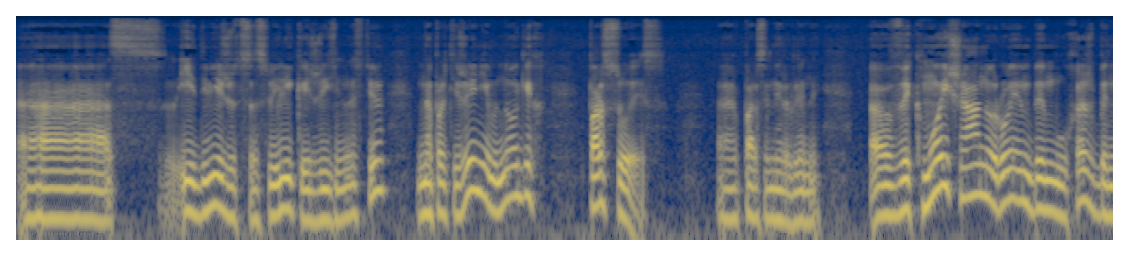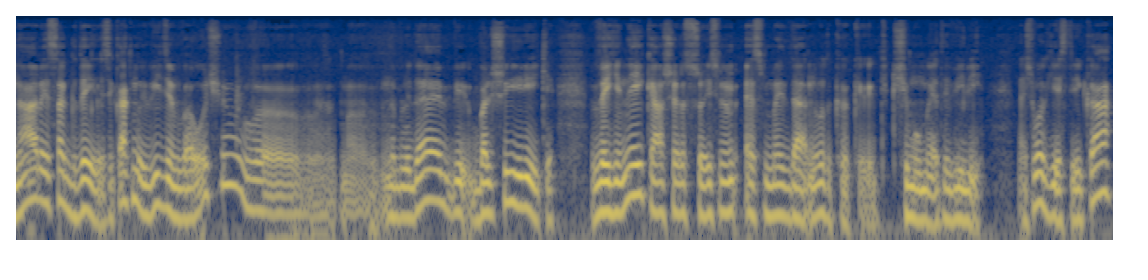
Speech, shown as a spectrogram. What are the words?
э, и движутся с великой жизненностью на протяжении многих парсоес, э, парсы мира длины. Мой шану роем бемухаш бенары сагдейлес. И как мы видим воочию, в, наблюдая большие реки. Вегиней кашер сойсмем эсмейда. Ну, к, к, к чему мы это вели? Значит, вот есть река.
